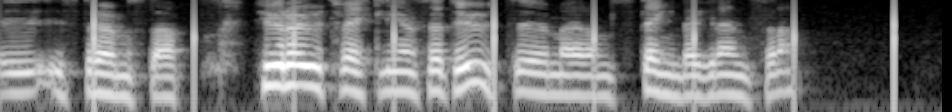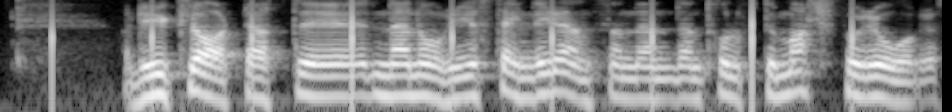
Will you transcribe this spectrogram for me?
i Strömstad. Hur har utvecklingen sett ut med de stängda gränserna? Det är ju klart att när Norge stängde gränsen den, den 12 mars förra året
